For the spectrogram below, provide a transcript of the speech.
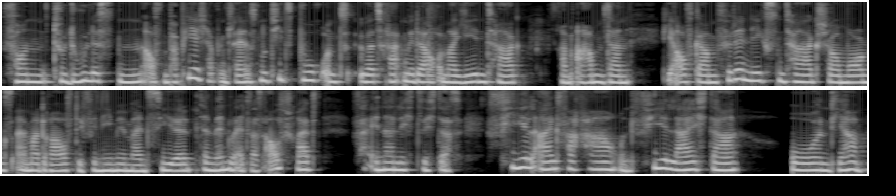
von To-Do-Listen auf dem Papier. Ich habe ein kleines Notizbuch und übertrage mir da auch immer jeden Tag am Abend dann die Aufgaben für den nächsten Tag. Schau morgens einmal drauf, definiere mir mein Ziel. Denn wenn du etwas aufschreibst, verinnerlicht sich das viel einfacher und viel leichter. Und ja,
